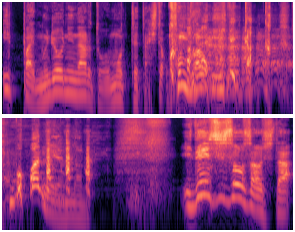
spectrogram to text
一杯無料になると思ってた人。こんばんは。思わねえよなの。遺伝子操作をした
